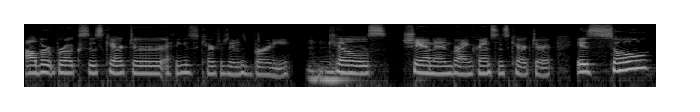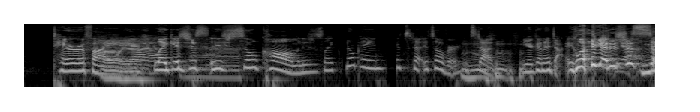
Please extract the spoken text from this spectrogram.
Albert Brooks's character, I think his character's name is Bernie, Mhm. kills Shannon, Bryan Cranston's character, is so terrifying. Oh, yeah. Yeah. Like it's just he's so calm and he's just like, no pain, it's do- it's over, it's Mhm. done. You're gonna die. Like and it's just so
